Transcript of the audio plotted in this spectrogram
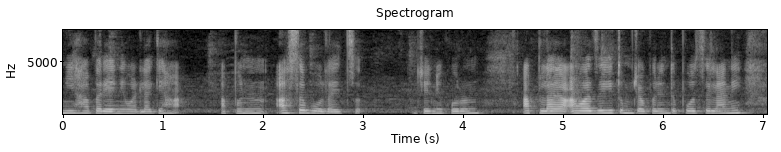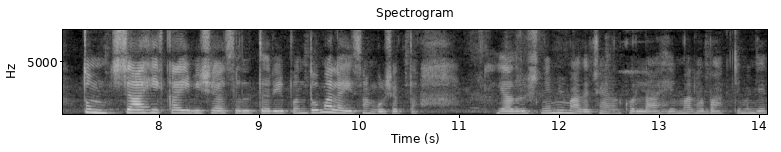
मी हा पर्याय निवडला की हां आपण असं बोलायचं. जेणेकरून आपला आवाजही तुमच्यापर्यंत पोचेल आणि तुमचाही काही विषय असेल तरी पण तो मलाही सांगू शकता. या दृष्टीने मी माझं चॅनल खोललं आहे. मला बाकी म्हणजे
